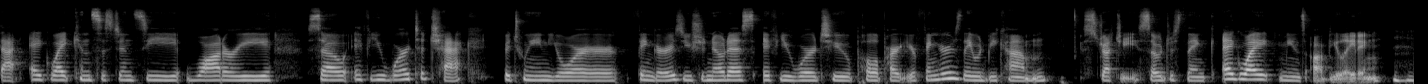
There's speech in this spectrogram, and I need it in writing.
that egg white consistency, watery. So if you were to check between your fingers, you should notice if you were to pull apart your fingers, they would become stretchy. So just think egg white means ovulating. Mm-hmm.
